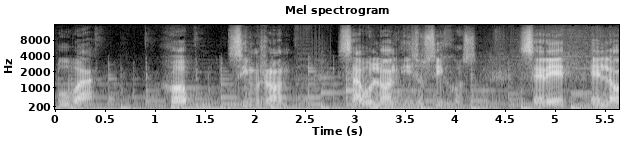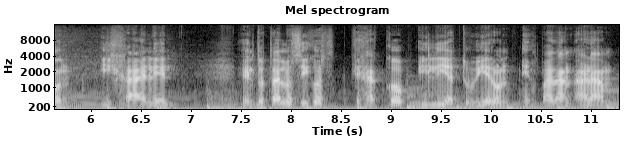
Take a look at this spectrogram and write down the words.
Puba, Job, Simrón, Zabulón y sus hijos, Seret, Elón y Jaelel. En total los hijos que Jacob y Lía tuvieron en Padán Aram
